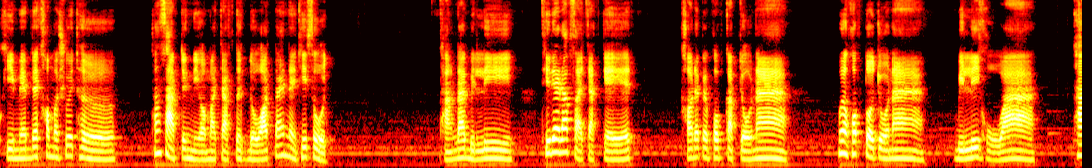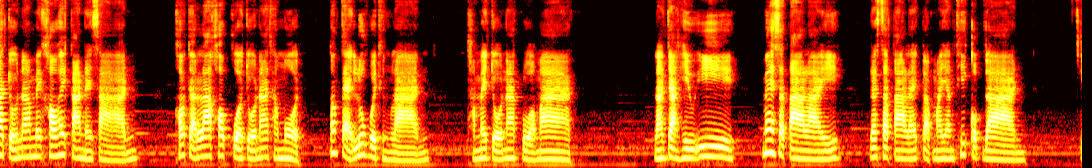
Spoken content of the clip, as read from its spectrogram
ควีเมฟได้เข้ามาช่วยเธอ ทั้งสามจึงหนีออกมาจากตึกโดวัตได้ในที่สุด ทางด้านบิลลี่ที่ได้รับสายจากเกต เขาได้ไปพบกับโจนาเมื่อพบตัวโจนาบิลลี่ขู่ว่า ถ้าโจนาไม่เข้าให้การในศาลเขาจะล่าครอบครัวโจนาทั้งหมด ตั้งแต่ลูกไปถึงหลานทำให้โจนากลัวมาก หลังจากฮิวอี้แม่สตาร์ไลท์และสตาร์ไลท์กลับมายังที่กบดาน เก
